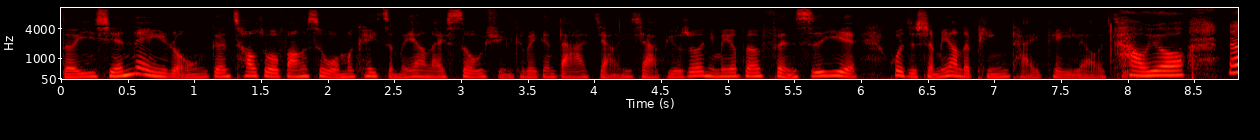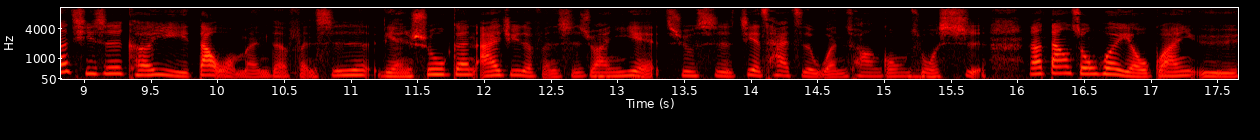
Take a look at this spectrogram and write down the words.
的一些内容跟操作方式，我们可以怎么样来搜寻？可不可以跟大家讲一下？比如说，你们有没有粉丝？页或者什么样的平台可以了解？好哟，那其实可以到我们的粉丝脸书跟 IG 的粉丝专业，嗯、就是芥菜子文创工作室。嗯、那当中会有关于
